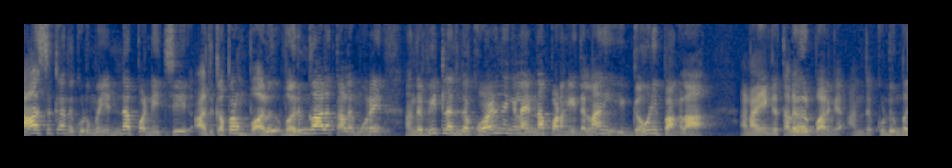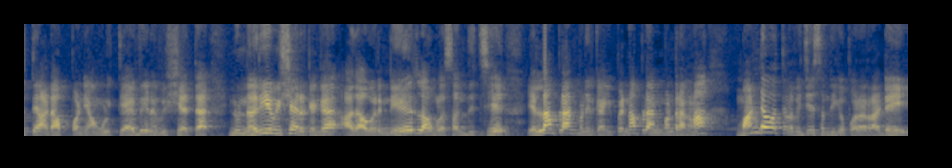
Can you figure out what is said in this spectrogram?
காசுக்கு அந்த குடும்பம் என்ன பண்ணிச்சு? அதுக்கப்புறம் வரு வருங்கால தலைமுறை அந்த வீட்டில் இருந்த குழந்தைங்கள்லாம் என்ன பண்ணாங்க? இதெல்லாம் கவனிப்பாங்களா? ஆனால் எங்கள் தலைவர் பாருங்கள் அந்த குடும்பத்தை அடாப்ட் பண்ணி அவங்களுக்கு தேவையான விஷயத்த இன்னும் நிறைய விஷயம் இருக்குங்க. அதை அவர் நேரில் அவங்கள சந்தித்து எல்லாம் பிளான் பண்ணியிருக்காங்க இப்போ என்ன பிளான் பண்ணுறாங்கன்னா மண்டபத்தில் விஜய் சந்திக்க போகிறாரா டேய்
